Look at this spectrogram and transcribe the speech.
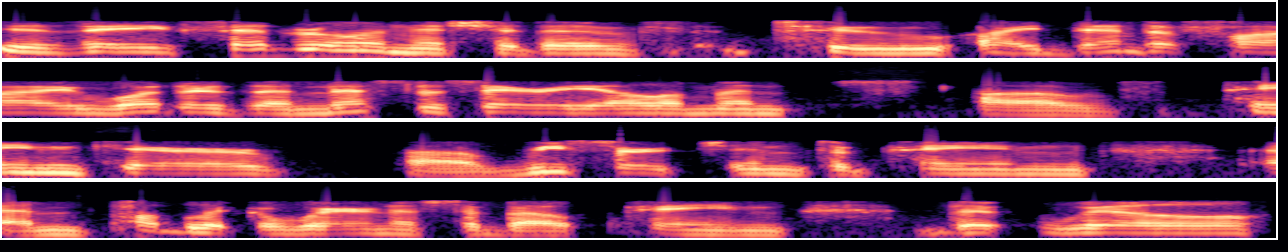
is a federal initiative to identify what are the necessary elements of pain care, uh, research into pain, and public awareness about pain that will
